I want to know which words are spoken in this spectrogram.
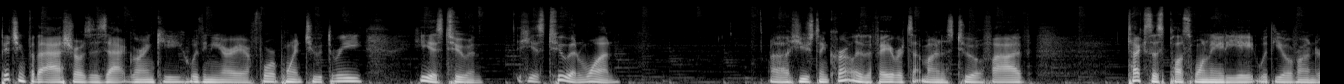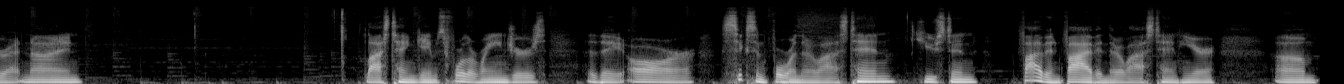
Pitching for the Astros is Zack Greinke with an ERA of 4.23. He is two and he is two and one. Uh, Houston currently the favorites at minus 205. Texas plus 188 with the over under at nine. Last 10 games for the Rangers, they are six and four in their last 10. Houston five and five in their last 10 here. Um,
